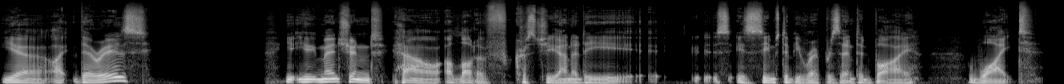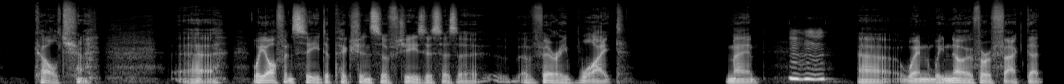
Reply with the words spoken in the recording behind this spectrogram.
Yeah, I, there is. You, you mentioned how a lot of Christianity is, is, seems to be represented by white culture. Uh, we often see depictions of Jesus as a, a very white man, Mm-hmm. Uh, when we know for a fact that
